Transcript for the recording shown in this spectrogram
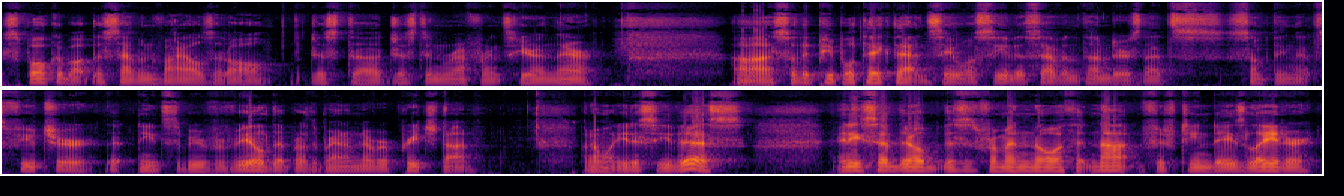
spoke about the seven vials at all, just uh, just in reference here and there. Uh, so that people take that and say, well, see, the seven thunders, that's something that's future that needs to be revealed that Brother Branham never preached on. But I want you to see this. And he said, this is from And knoweth it not, 15 days later.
